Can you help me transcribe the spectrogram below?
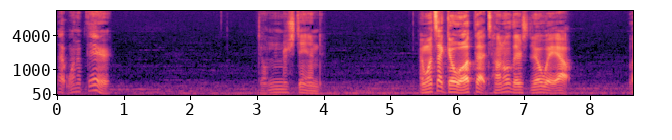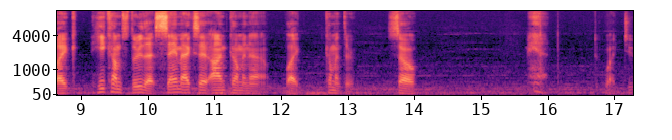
that one up there? Don't understand. And once I go up that tunnel, there's no way out. Like he comes through that same exit I'm coming out, like coming through. So, man, what do I do?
